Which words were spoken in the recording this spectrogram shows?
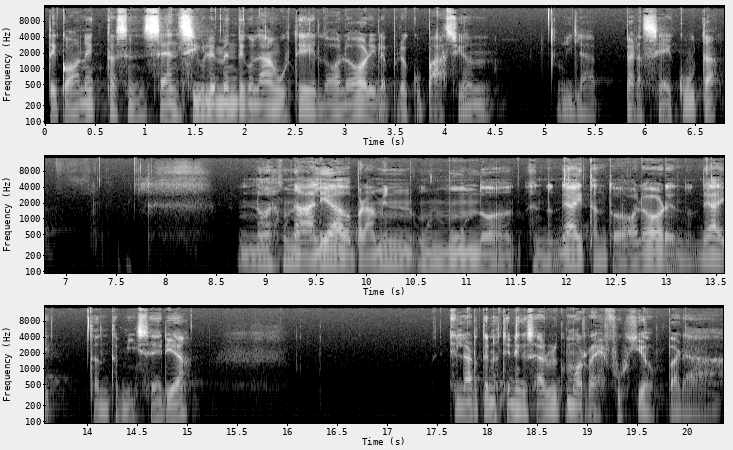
te conecta sensiblemente con la angustia y el dolor y la preocupación y la persecuta, no es un aliado para mí en un mundo en donde hay tanto dolor, en donde hay tanta miseria. El arte nos tiene que servir como refugio para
